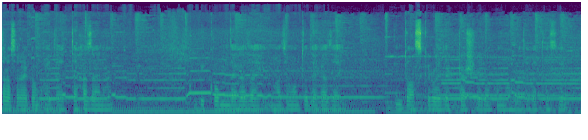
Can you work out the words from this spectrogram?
সচরাচর এরকম হয়তো দেখা যায় না। খুবই কম দেখা যায়, মাঝে মধ্যে দেখা যায়। কিন্তু আজকের ওয়েদারটা সেরকম ভালো দেখাতেছে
